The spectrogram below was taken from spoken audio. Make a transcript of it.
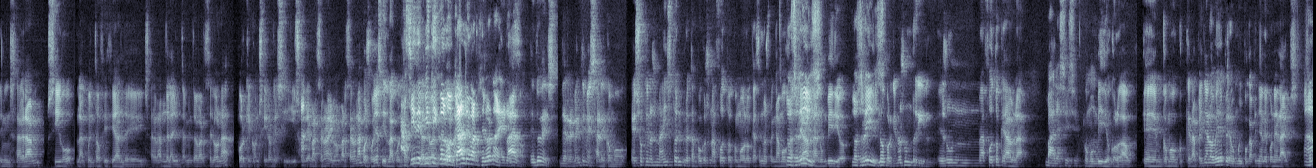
en Instagram sigo la cuenta oficial de Instagram del Ayuntamiento de Barcelona porque considero que si soy de Barcelona y vivo en Barcelona, pues voy a seguir la cuenta Así de oficial mítico Barcelona. local de Barcelona eres. Claro, entonces de repente me sale como eso que no es una history, pero tampoco es una foto, como lo que hacen los Vengamojas Los que reels. hablan, un vídeo. Los reels. No, porque no es un reel, es una foto que habla, Vale, sí, sí. como un vídeo colgado. Eh, como que la peña lo ve, pero muy poca peña le pone likes. ¿Sabes qué quiero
